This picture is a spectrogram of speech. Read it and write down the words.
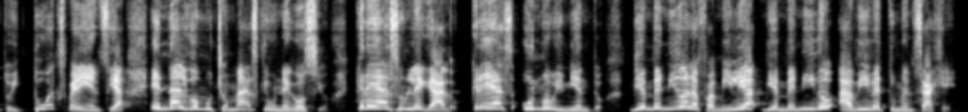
y tu experiencia en algo mucho más que un negocio. Creas un legado, creas un movimiento. Bienvenido a la familia, bienvenido a Vive tu mensaje.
